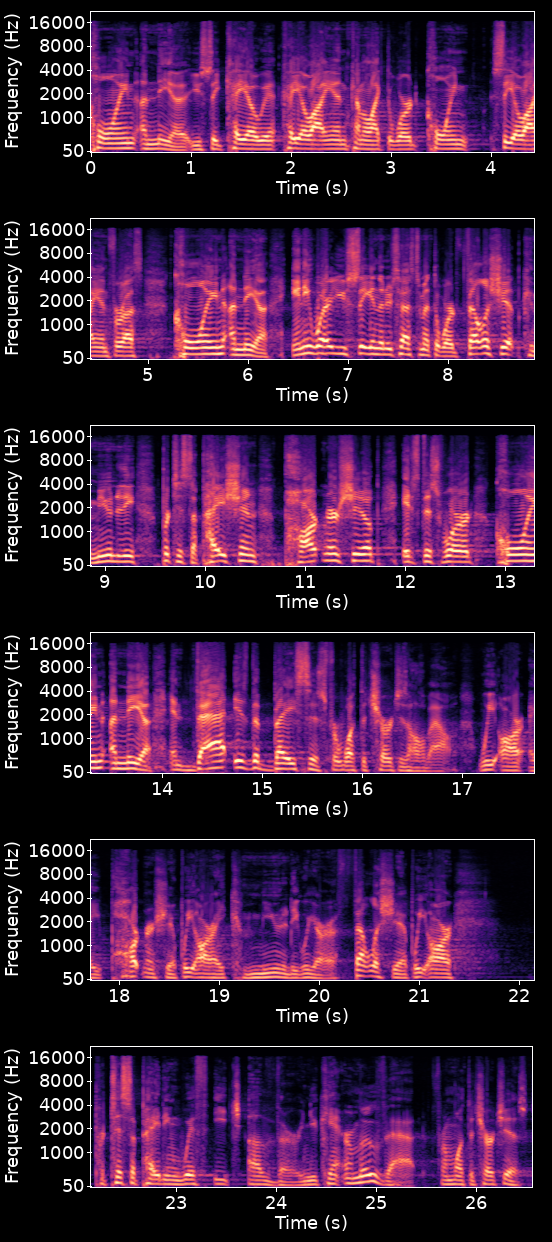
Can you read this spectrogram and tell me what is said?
Koinonia. You see K O I N, kind of like the word coin, C O I N for us. Koinonia. Anywhere you see in the New Testament the word fellowship, community, participation, partnership, it's this word koinonia. And that is the basis for what the church is all about. We are a partnership, we are a community, we are a fellowship, we are participating with each other. And you can't remove that from what the church is.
